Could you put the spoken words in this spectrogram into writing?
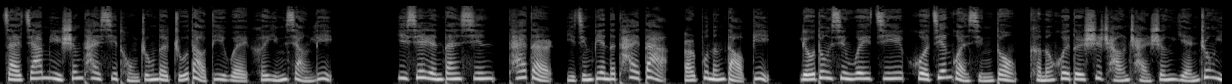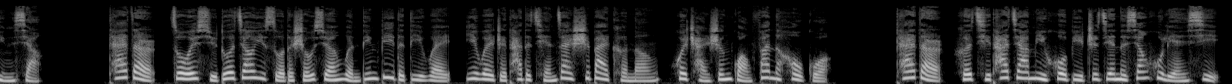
在加密生态系统中的主导地位和影响力。一些人担心 Tether 已经变得太大而不能倒闭，流动性危机或监管行动可能会对市场产生严重影响。Tether 作为许多交易所的首选稳定币的地位，意味着它的潜在失败可能会产生广泛的后果。Tether 和其他加密货币之间的相互联系，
